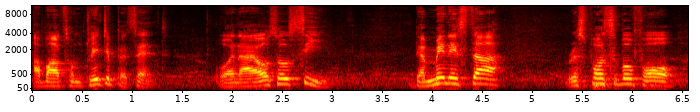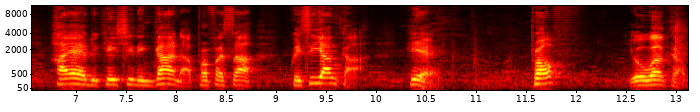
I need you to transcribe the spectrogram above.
about some 20%. When I also see the minister responsible for higher education in Ghana, Professor Kwesi Yankah, here. Prof, you're welcome.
